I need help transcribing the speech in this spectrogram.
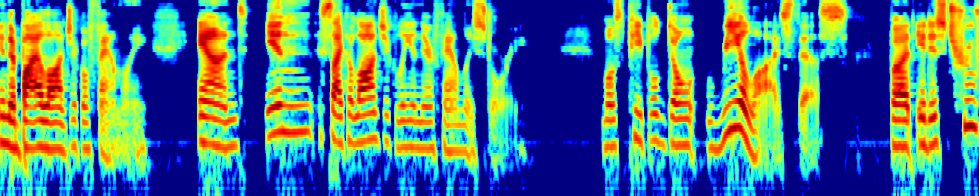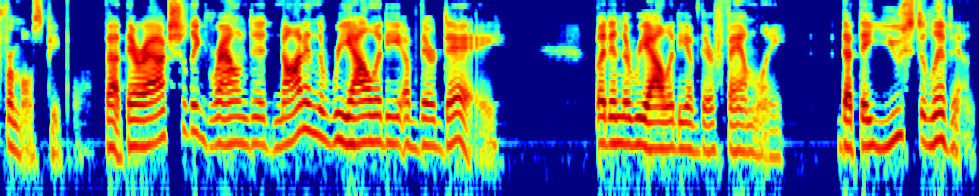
in their biological family, and in psychologically in their family story. Most people don't realize this, but it is true for most people that they're actually grounded not in the reality of their day, but in the reality of their family that they used to live in.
